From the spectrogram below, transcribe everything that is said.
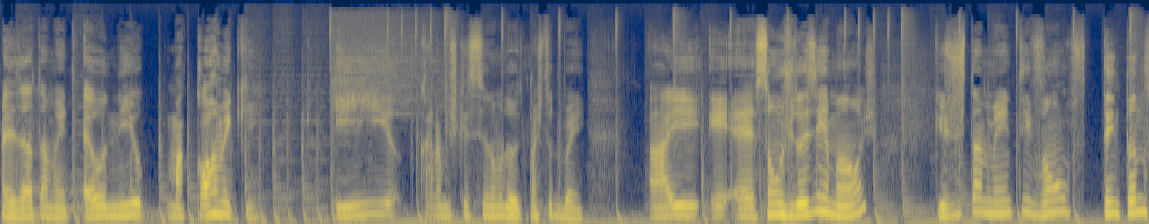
Exatamente. É o Neil McCormick e. Caramba, esqueci o nome do outro, mas tudo bem. Aí é, é, são os dois irmãos que justamente vão tentando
